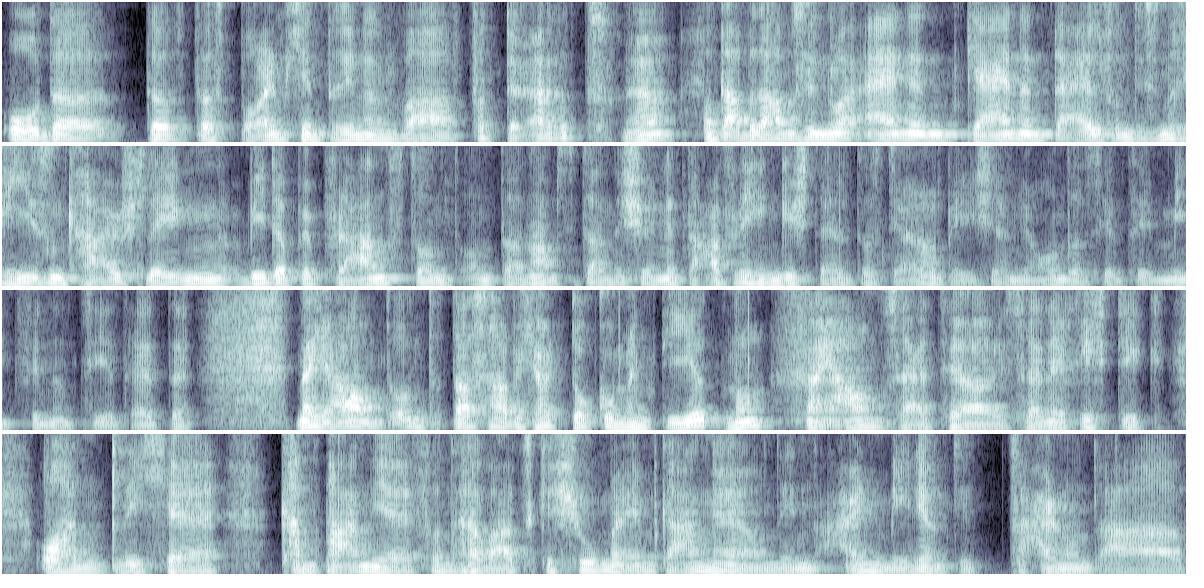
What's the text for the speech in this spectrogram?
oder das Bäumchen drinnen war verdörrt. Ja. Und aber da haben sie nur einen kleinen Teil von diesen riesen Kahlschlägen wieder bepflanzt und, und dann haben sie da eine schöne Tafel hingestellt, dass die Europäische Union das jetzt eben mitfinanziert hätte. Naja, und, und das habe ich halt dokumentiert. Ne? Naja, und seither ist eine richtig ordentliche Kampagne von Hrvatski Schumer im Gange und in allen Medien die Zahlen und äh,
